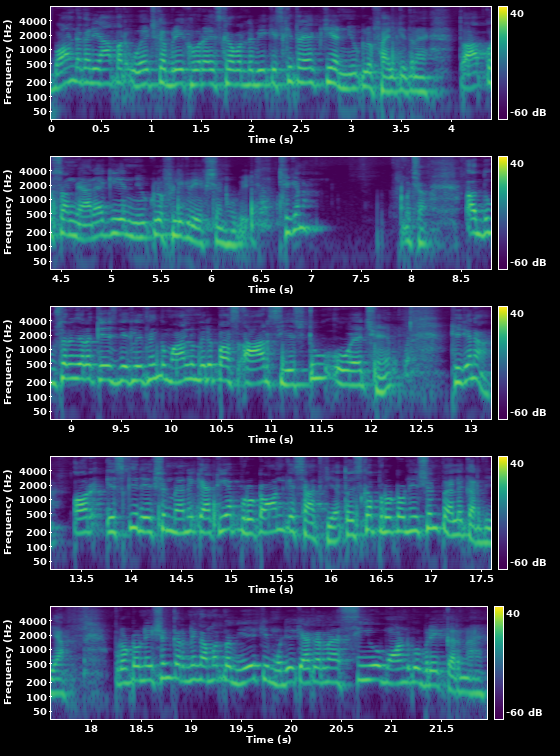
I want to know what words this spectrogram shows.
बॉन्ड अगर यहाँ पर ओ OH का ब्रेक हो रहा है, इसका मतलब ये किसकी तरह किया न्यूक्लियोफाइल की तरह तो आपको समझ में आ रहा है कि ये न्यूक्लियोफिलिक रिएक्शन हो गई। ठीक है ना? अच्छा अब दूसरा जरा केस देख लेते हैं। तो मान लो मेरे पास R C H two O H है, ठीक है ना? और इसकी रिएक्शन मैंने क्या किया? प्रोटॉन के साथ किया। तो इसका प्रोटोनेशन पहले कर दिया। प्रोटोनेशन करने का मतलब ये कि मुझे क्या करना है? सी ओ बॉन्ड को ब्रेक करना है।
